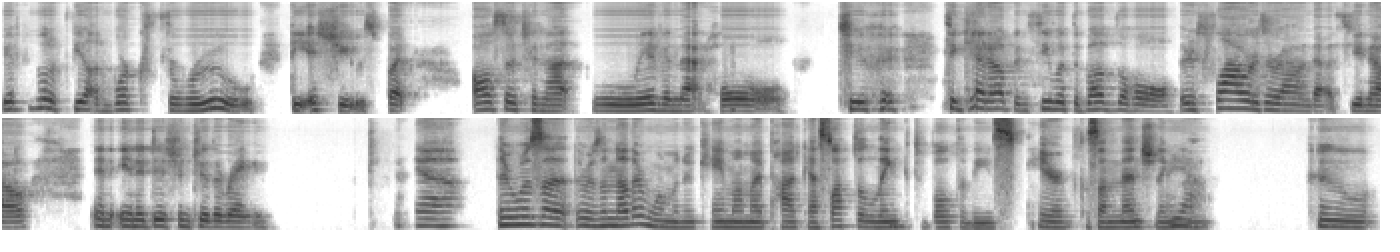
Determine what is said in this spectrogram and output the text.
We have to be able to feel and work through the issues, but also to not live in that hole, to to get up and see what's above the hole. There's flowers around us, you know, in, in addition to the rain. Yeah. There was a there was another woman who came on my podcast. I'll have to link to both of these here because I'm mentioning yeah. them, who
